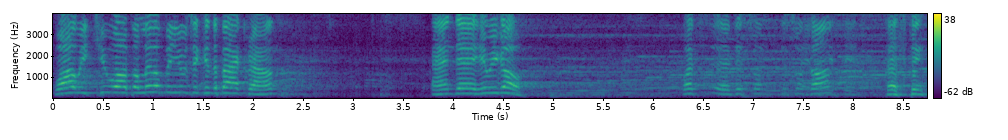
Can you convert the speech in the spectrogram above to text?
while we cue up a little bit music in the background. And uh, here we go. What's uh, this one's this one's on? Testing.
